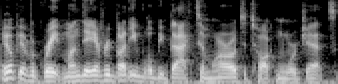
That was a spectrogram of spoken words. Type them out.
I hope you have a great Monday, everybody. We'll be back tomorrow to talk more Jets.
